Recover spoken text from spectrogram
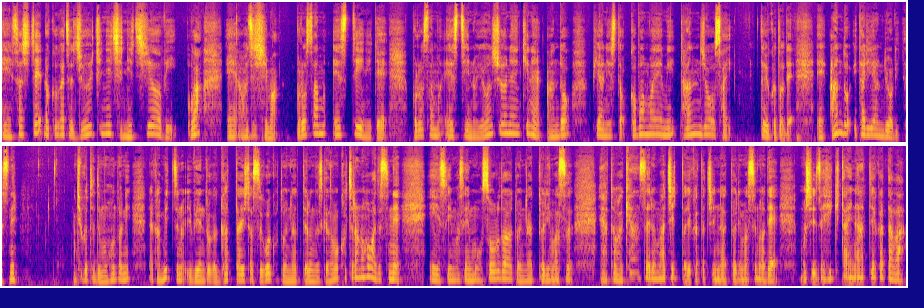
えー、そして6月11日日曜日は、えー、淡路島ブロサム ST にて、ブロサム ST の4周年記念ピアニスト小葉真由美誕生祭ということで、えアンドイタリアン料理ですね。ということで、もう本当になんか3つのイベントが合体したすごいことになってるんですけども、こちらの方はですね、えー、すいません、もうソールドアウトになっております。あとはキャンセル待ちという形になっておりますので、もしぜひ来たいなっていう方は、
